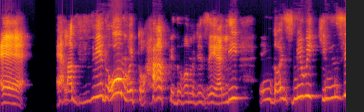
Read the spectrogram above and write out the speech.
é, ela virou muito rápido, vamos dizer, ali em 2015,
